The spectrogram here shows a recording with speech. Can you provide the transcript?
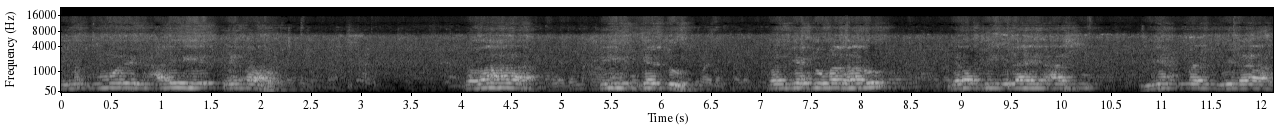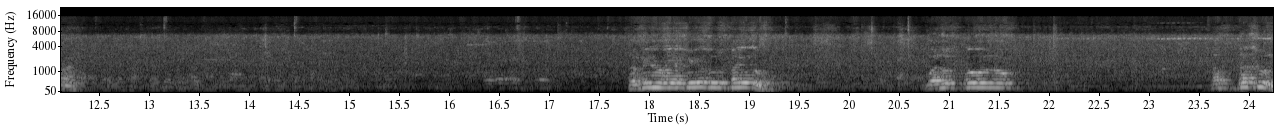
بمأمور عليه غطاء وظهر فيه الجد والجد مظهر لرب إله العرش نعم الولاء. فمنه يفيض الفيض والكون قبضة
